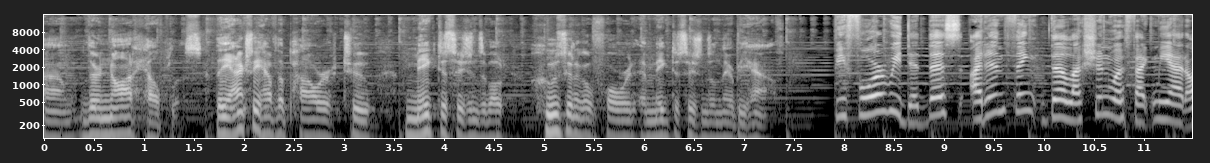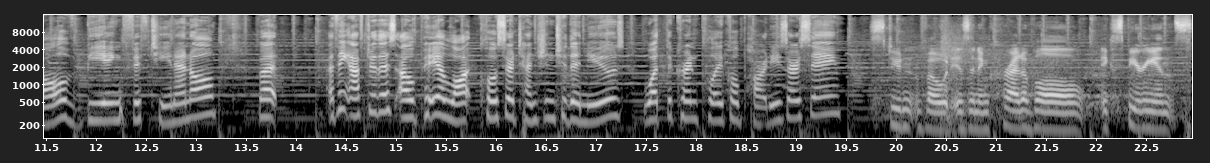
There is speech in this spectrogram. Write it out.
Um, they're not helpless. They actually have the power to make decisions about who's going to go forward and make decisions on their behalf. Before we did this, I didn't think the election would affect me at all, being 15 and all, but I think after this, I'll pay a lot closer attention to the news, what the current political parties are saying. Student vote is an incredible experience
